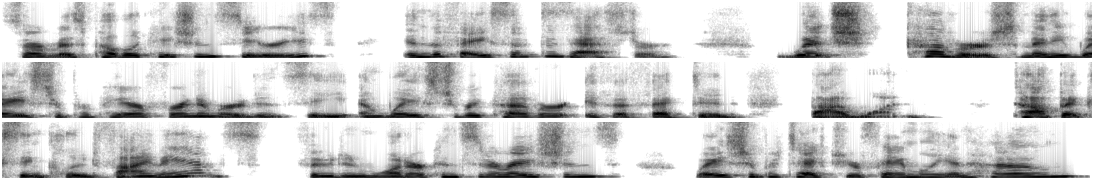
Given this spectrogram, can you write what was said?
Service publication series, In the Face of Disaster, which covers many ways to prepare for an emergency and ways to recover if affected by one. Topics include finance, food and water considerations, ways to protect your family and home,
